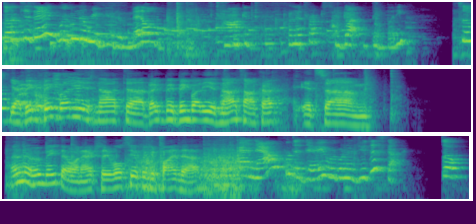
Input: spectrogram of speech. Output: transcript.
So today we're going to review the metal Tonka kind of trucks. We got Big Buddy. So Yeah, Big Big Buddy is not uh, Big Big Big Buddy is not a Tonka. It's um I don't know who made that one actually. We'll see if we can find that. And now for today we're going to do this guy. So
